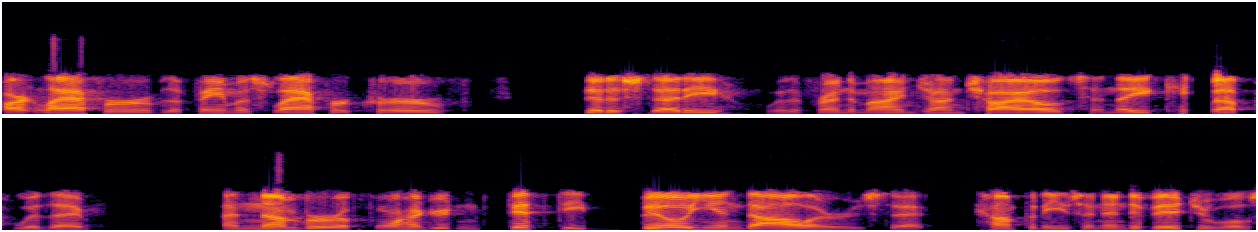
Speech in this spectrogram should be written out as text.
Art Laffer of the famous Laffer curve did a study with a friend of mine, John Childs, and they came up with a, a number of $450 billion that companies and individuals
